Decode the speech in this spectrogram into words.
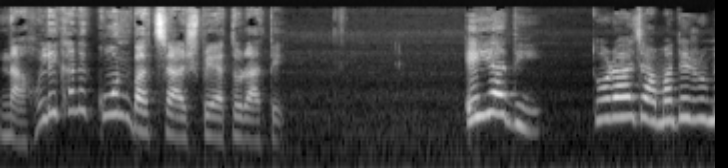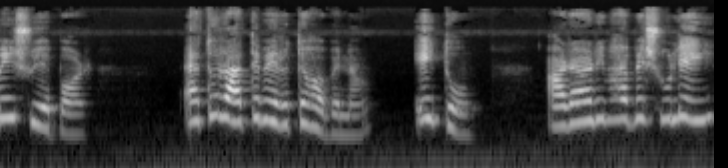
না হলে এখানে কোন বাচ্চা আসবে এত রাতে? এই আদি তোরা আজ আমাদের রুমেই শুয়ে পড়। এত রাতে বেরোতে হবে না। এই তো আড়াআড়ি ভাবে শুলেই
